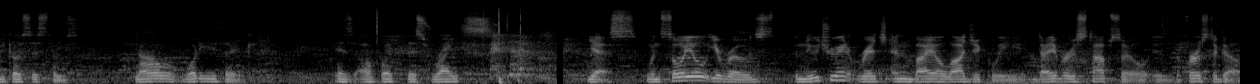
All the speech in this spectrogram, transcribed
ecosystems. Now, what do you think is up with this rice? Yes, when soil erodes, the nutrient rich and biologically diverse topsoil is the first to go.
